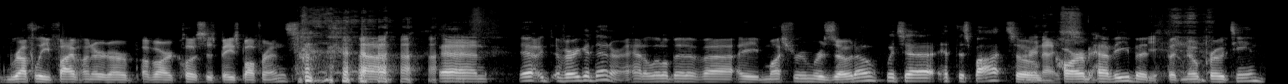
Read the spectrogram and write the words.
roughly 500 our, of our closest baseball friends. uh, and yeah, a very good dinner. I had a little bit of uh, a mushroom risotto, which uh, hit the spot. So nice. carb heavy, but yeah. but no protein.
